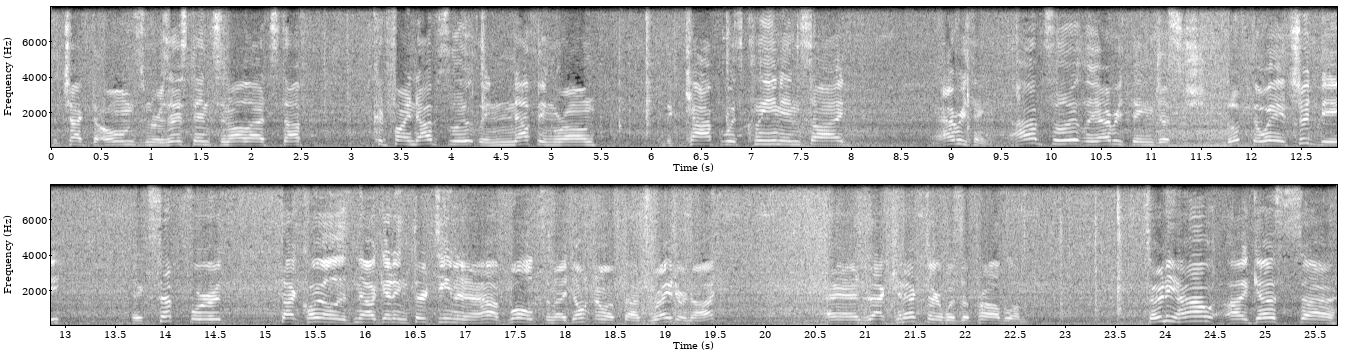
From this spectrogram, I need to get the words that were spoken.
to check the ohms and resistance and all that stuff. Could find absolutely nothing wrong. The cap was clean inside everything, absolutely everything just looked the way it should be, except for that coil is now getting 13 and a half volts and I don't know if that's right or not. And that connector was a problem. So anyhow, I guess uh,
